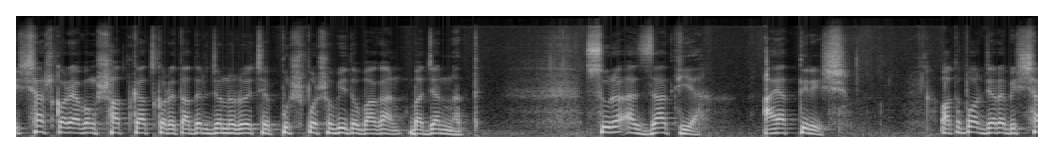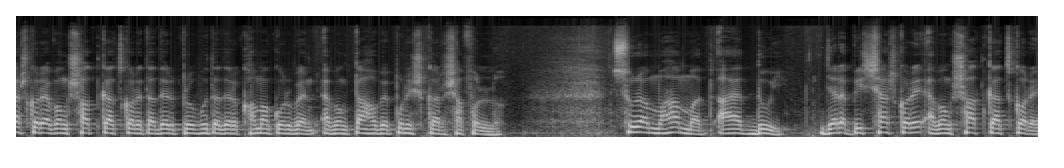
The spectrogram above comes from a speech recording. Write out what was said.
বিশ্বাস করে এবং সৎ কাজ করে তাদের জন্য রয়েছে পুষ্পশোভিত বাগান বা জান্নাত সুরা আজ জাথিয়া আয়াত তিরিশ অতপর যারা বিশ্বাস করে এবং সৎ কাজ করে তাদের প্রভু তাদের ক্ষমা করবেন এবং তা হবে পরিষ্কার সাফল্য সুরা মোহাম্মদ আয়াত দুই যারা বিশ্বাস করে এবং সৎ কাজ করে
